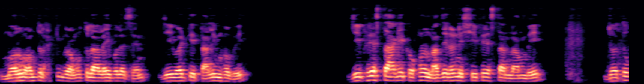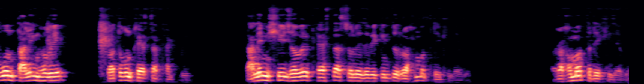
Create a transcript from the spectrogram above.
মরম আব্দুল হাকিম রহমতুল্লাহ আলাই বলেছেন যে বাড়িতে তালিম হবে যে ফেরেস্তা আগে কখনো নাজের হয়নি সেই ফেরেস্তার নামবে যতক্ষণ তালিম হবে ততক্ষণ ফেরেস্তা থাকবে তালিম শেষ হবে ফেরেস্তা চলে যাবে কিন্তু রহমত রেখে যাবে রহমত রেখে যাবে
